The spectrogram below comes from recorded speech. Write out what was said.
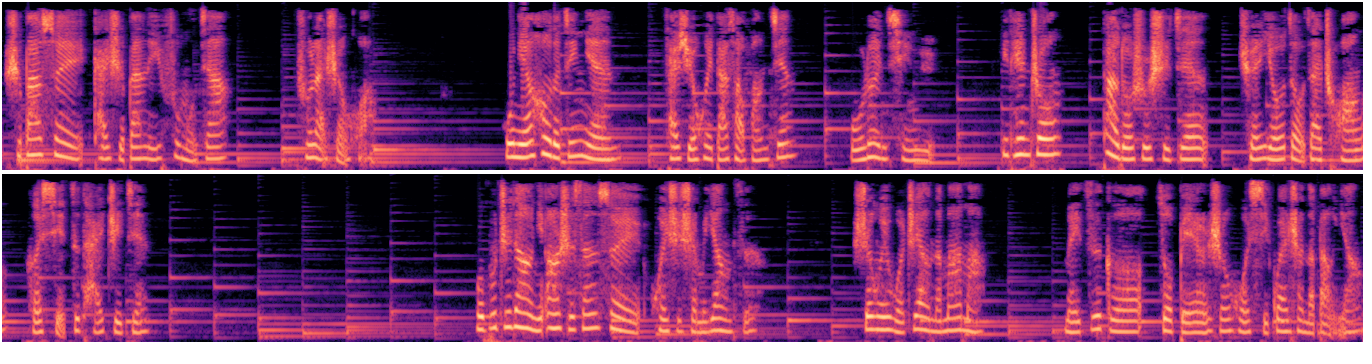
十八岁开始搬离父母家，出来生活。五年后的今年，才学会打扫房间。无论晴雨，一天中大多数时间全游走在床和写字台之间。我不知道你二十三岁会是什么样子。身为我这样的妈妈，没资格做别人生活习惯上的榜样。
